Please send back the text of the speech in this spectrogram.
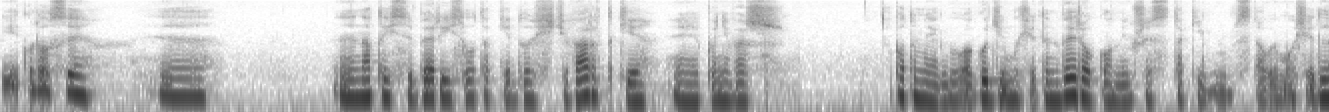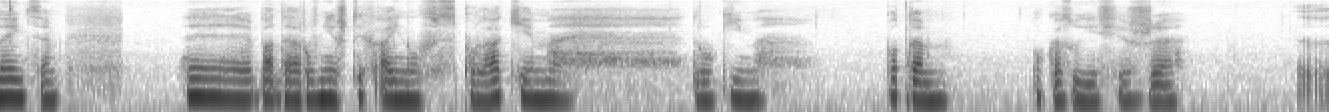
jego losy na tej Syberii są takie dość wartkie, ponieważ potem jak wyłagodzi mu się ten wyrok, on już jest takim stałym osiedleńcem. Y, Bada również tych Ainów z Polakiem, drugim. Potem okazuje się, że e,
